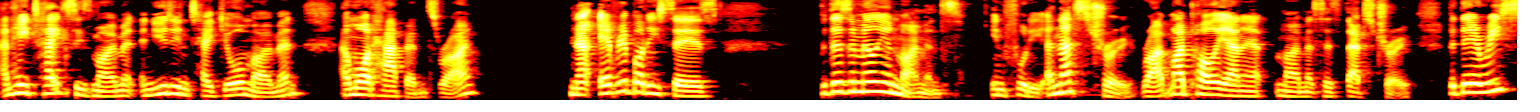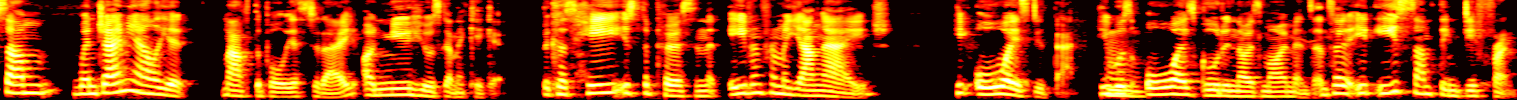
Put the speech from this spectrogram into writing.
and he takes his moment, and you didn't take your moment. And what happens, right? Now, everybody says, but there's a million moments in footy, and that's true, right? My Pollyanna moment says that's true. But there is some, when Jamie Elliott marked the ball yesterday, I knew he was going to kick it because he is the person that, even from a young age, he always did that. He mm. was always good in those moments. And so it is something different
